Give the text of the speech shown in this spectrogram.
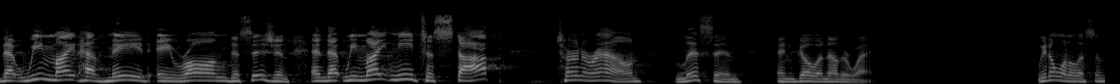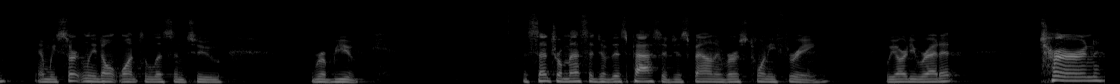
that we might have made a wrong decision and that we might need to stop, turn around, listen, and go another way. We don't want to listen, and we certainly don't want to listen to rebuke. The central message of this passage is found in verse 23. We already read it. Turn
